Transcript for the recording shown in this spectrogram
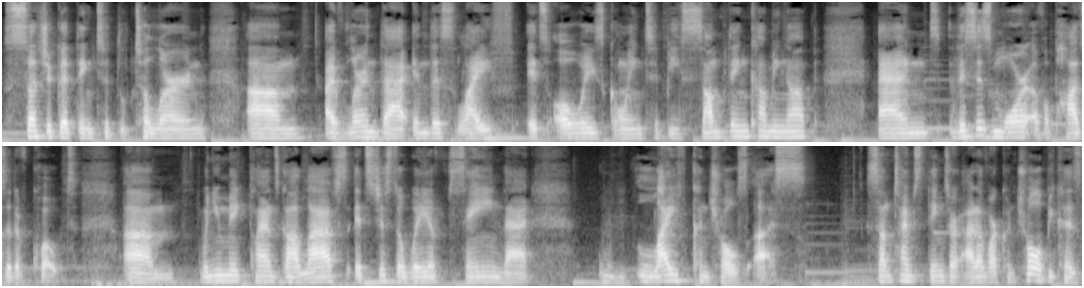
such a good thing to to learn. Um, I've learned that in this life, it's always going to be something coming up, and this is more of a positive quote. Um, when you make plans, God laughs. It's just a way of saying that life controls us. Sometimes things are out of our control because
